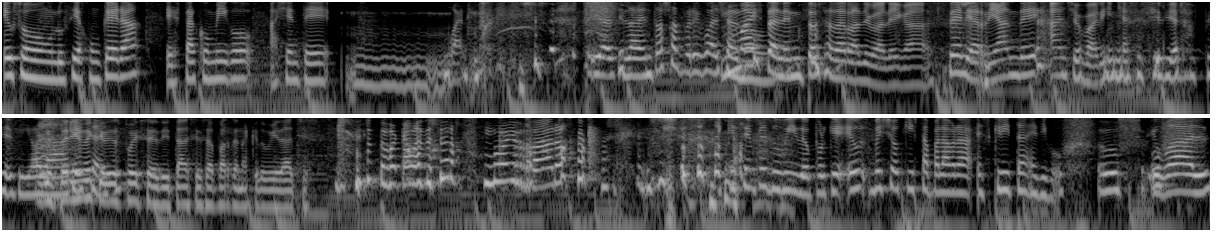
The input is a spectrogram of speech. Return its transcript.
Eu son Lucía Junquera, está comigo a xente... Mm, bueno, ia decir talentosa, pero igual xa Máis no. talentosa da Radio Galega. Celia Riande, Anxo Bariñas e Silvia López. Sí, hola. Gostaríame que despois editase esa parte na que duvidaches. Isto acaba de ser moi raro. que sempre dubido, porque eu vexo aquí esta palabra escrita e digo... Uf, uf, uf igual.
